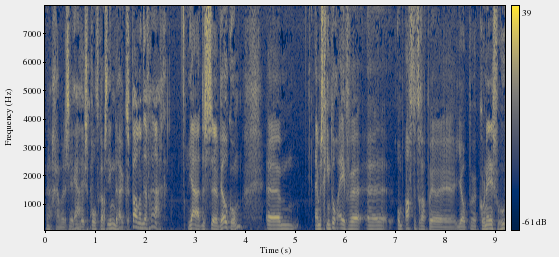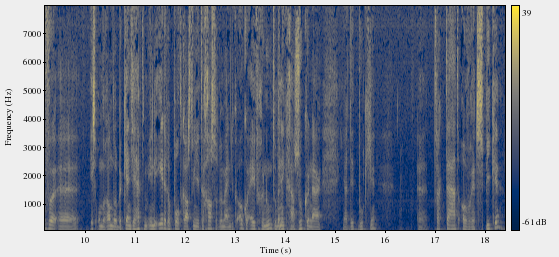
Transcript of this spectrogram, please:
Nou, gaan we dus even ja, in deze podcast induiken. Spannende vraag. Ja, dus uh, welkom. Um, en misschien toch even uh, om af te trappen, Joop. Cornelis Verhoeven uh, is onder andere bekend. Je hebt hem in de eerdere podcast, toen je te gast was bij mij, natuurlijk ook al even genoemd. Toen ben ik gaan zoeken naar ja, dit boekje. Uh, Traktaat over het spieken.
